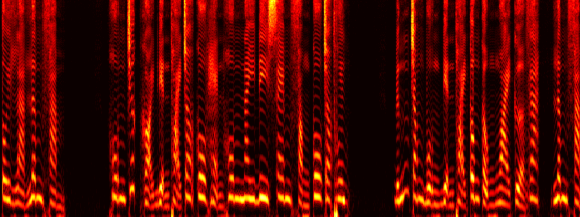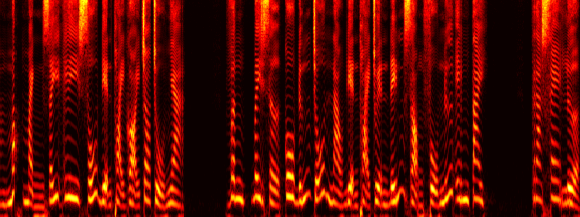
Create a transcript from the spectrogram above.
Tôi là Lâm Phàm Hôm trước gọi điện thoại cho cô hẹn hôm nay đi xem phòng cô cho thuê. Đứng trong buồng điện thoại công cộng ngoài cửa ra, Lâm Phàm móc mảnh giấy ghi số điện thoại gọi cho chủ nhà. Vâng, bây giờ cô đứng chỗ nào điện thoại truyền đến giọng phụ nữ êm tay. Ra xe lửa.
